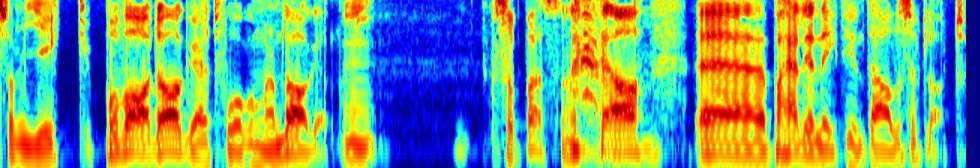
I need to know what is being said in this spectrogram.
som gick på vardagar två gånger om dagen. Mm. Så pass? Ja, eh, på helgen gick det ju inte alls såklart.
